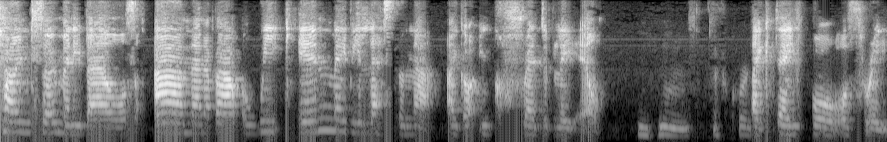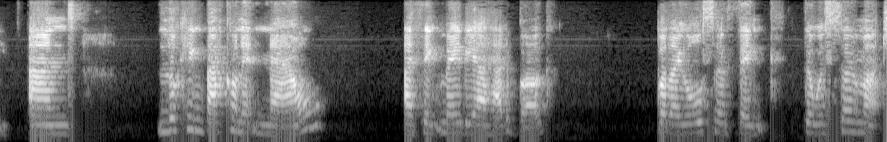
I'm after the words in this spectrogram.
chimed so many bells. And then about a week in, maybe less than that, I got incredibly ill. Mm -hmm. Of course, like day four or three. And looking back on it now, I think maybe I had a bug, but I also think there was so much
